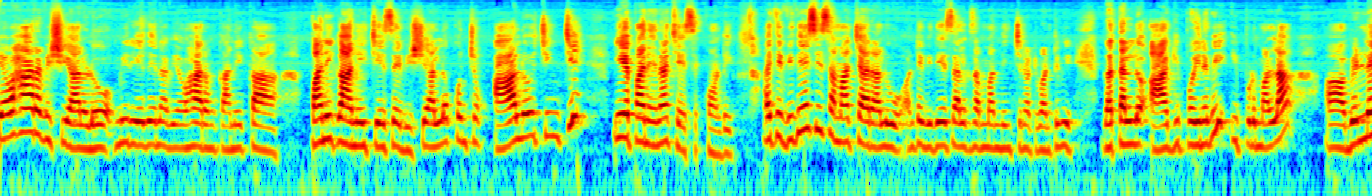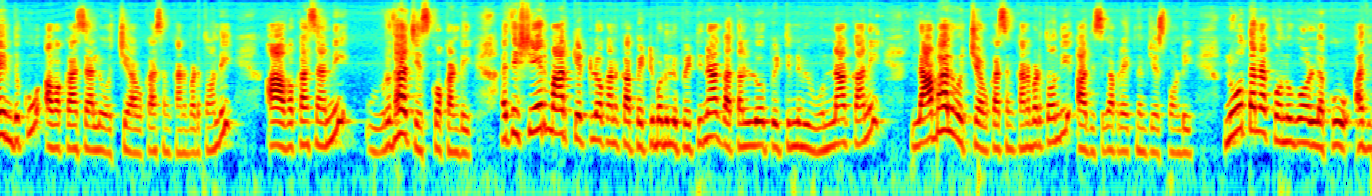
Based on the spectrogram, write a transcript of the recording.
వ్యవహార విషయాలలో మీరు ఏదైనా వ్యవహారం కానీ కా పని కానీ చేసే విషయాల్లో కొంచెం ఆలోచించి ఏ పనైనా చేసుకోండి. అయితే విదేశీ సమాచారాలు అంటే విదేశాలకు సంబంధించినటువంటివి గతంలో ఆగిపోయినవి ఇప్పుడు మళ్ళా వెళ్ళేందుకు వెళ్ళేందుకు అవకాశాలు వచ్చే అవకాశం కనబడుతోంది. ఆ అవకాశాన్ని వృధా చేసుకోకండి. అయితే షేర్ మార్కెట్లో కనుక పెట్టుబడులు పెట్టినా గతంలో పెట్టినవి ఉన్నా కానీ లాభాలు వచ్చే అవకాశం కనబడుతోంది. ఆ దిశగా ప్రయత్నం చేసుకోండి. నూతన కొనుగోళ్ళకు అది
